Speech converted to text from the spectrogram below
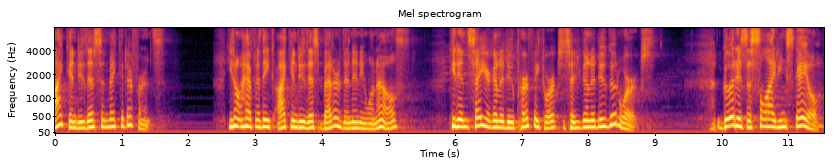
I can do this and make a difference. You don't have to think, I can do this better than anyone else. He didn't say you're going to do perfect works, he said you're going to do good works. Good is a sliding scale.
